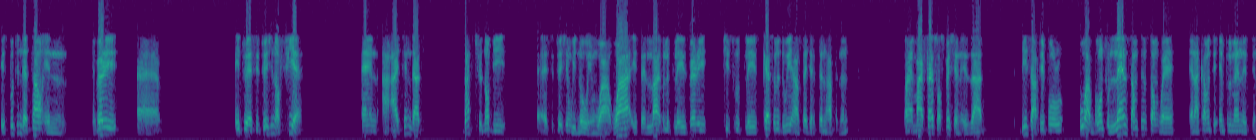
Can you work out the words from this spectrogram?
is putting the town in a very uh, into a situation of fear, and I, I think that that should not be a situation we know in Wa. Wa is a lively place, very peaceful place. Scarcely do we have such a thing happening. My, my first suspicion is that these are people who have gone to learn something somewhere and are coming to implement it in,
